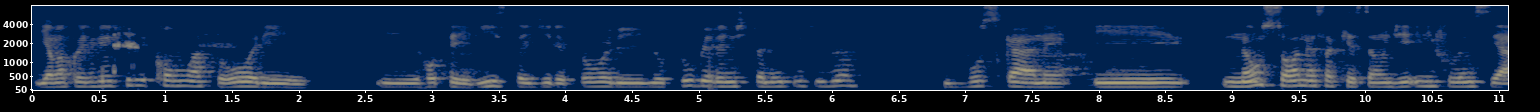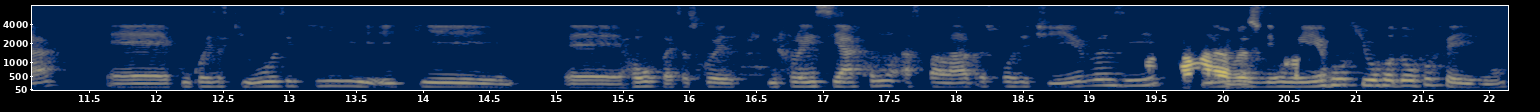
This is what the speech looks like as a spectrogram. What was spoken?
E é uma coisa que a gente, como ator e, e roteirista e diretor e youtuber, a gente também precisa buscar, né? E não só nessa questão de influenciar é, com coisas que usa e que, e que é, roupa, essas coisas, influenciar com as palavras positivas e palavras. fazer o erro que o Rodolfo fez, né?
